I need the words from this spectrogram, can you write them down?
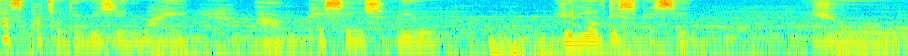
That's part of the reason why um, persons will you love this person. You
